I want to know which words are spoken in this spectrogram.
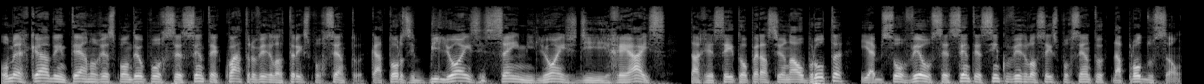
o mercado interno respondeu por 64,3%, 14 bilhões e 100 milhões de reais da receita operacional bruta e absorveu 65,6% da produção.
